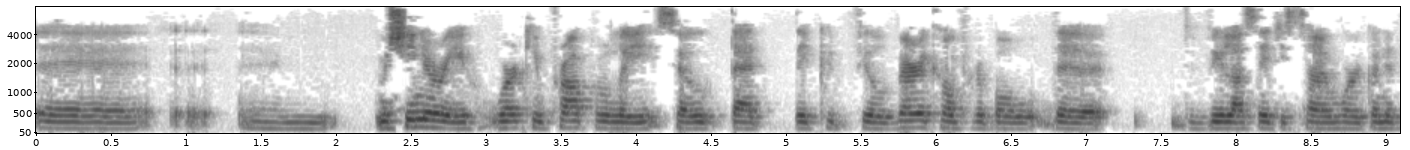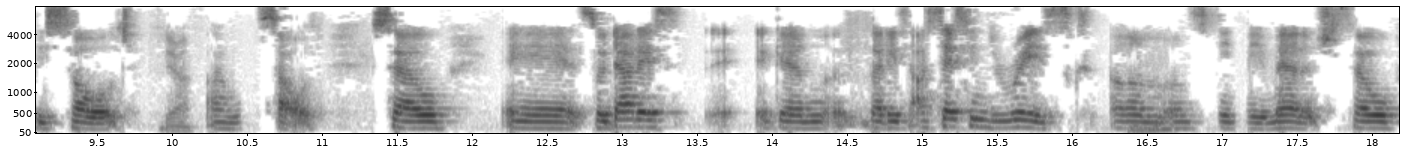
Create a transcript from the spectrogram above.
uh, um, machinery working properly so that they could feel very comfortable the the villas they design were going to be sold. Yeah. Uh, sold. So uh, so that is again that is assessing the risks on, Mm-hmm. on seeing how you manage. So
